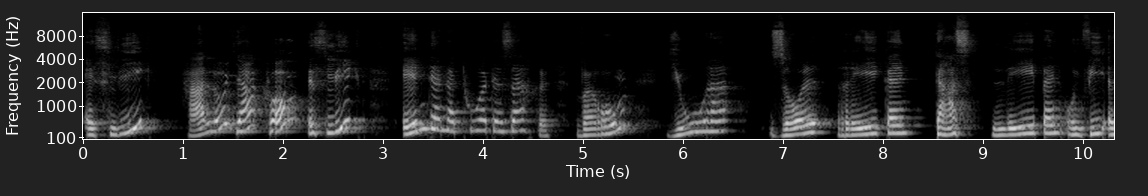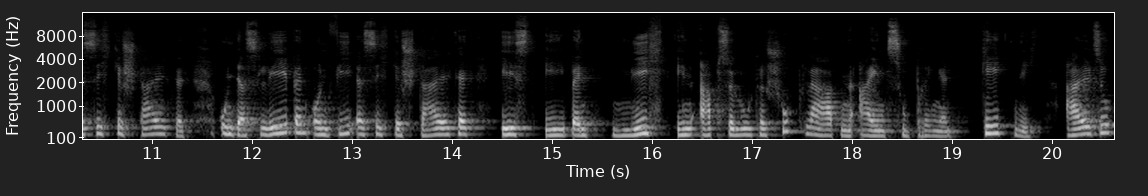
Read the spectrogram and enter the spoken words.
Es liegt, hallo, ja, komm, es liegt in der Natur der Sache. Warum? Jura soll Regeln das Leben und wie es sich gestaltet. Und das Leben und wie es sich gestaltet ist eben nicht in absolute Schubladen einzubringen. Geht nicht. Also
